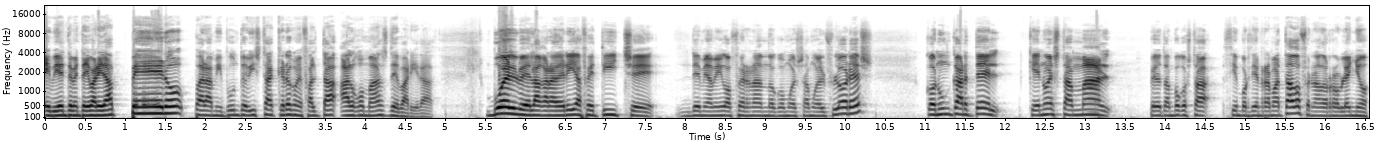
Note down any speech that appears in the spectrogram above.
evidentemente hay variedad, pero para mi punto de vista creo que me falta algo más de variedad. Vuelve la ganadería fetiche de mi amigo Fernando como es Samuel Flores, con un cartel que no está mal, pero tampoco está 100% rematado. Fernando Robleño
